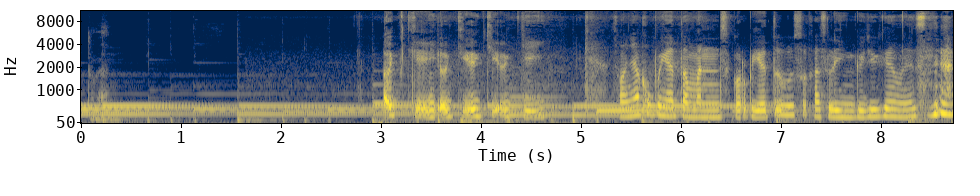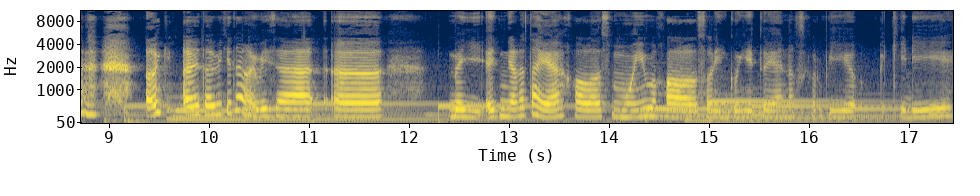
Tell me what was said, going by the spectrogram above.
gitu kan. Oke, oke, oke, oke. soalnya aku punya teman Scorpio tuh suka selingkuh juga mas. Oke okay, uh, tapi kita nggak bisa uh, bagi eh, rata ya kalau semuanya bakal selingkuh gitu ya anak Scorpio. Oke okay, deh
